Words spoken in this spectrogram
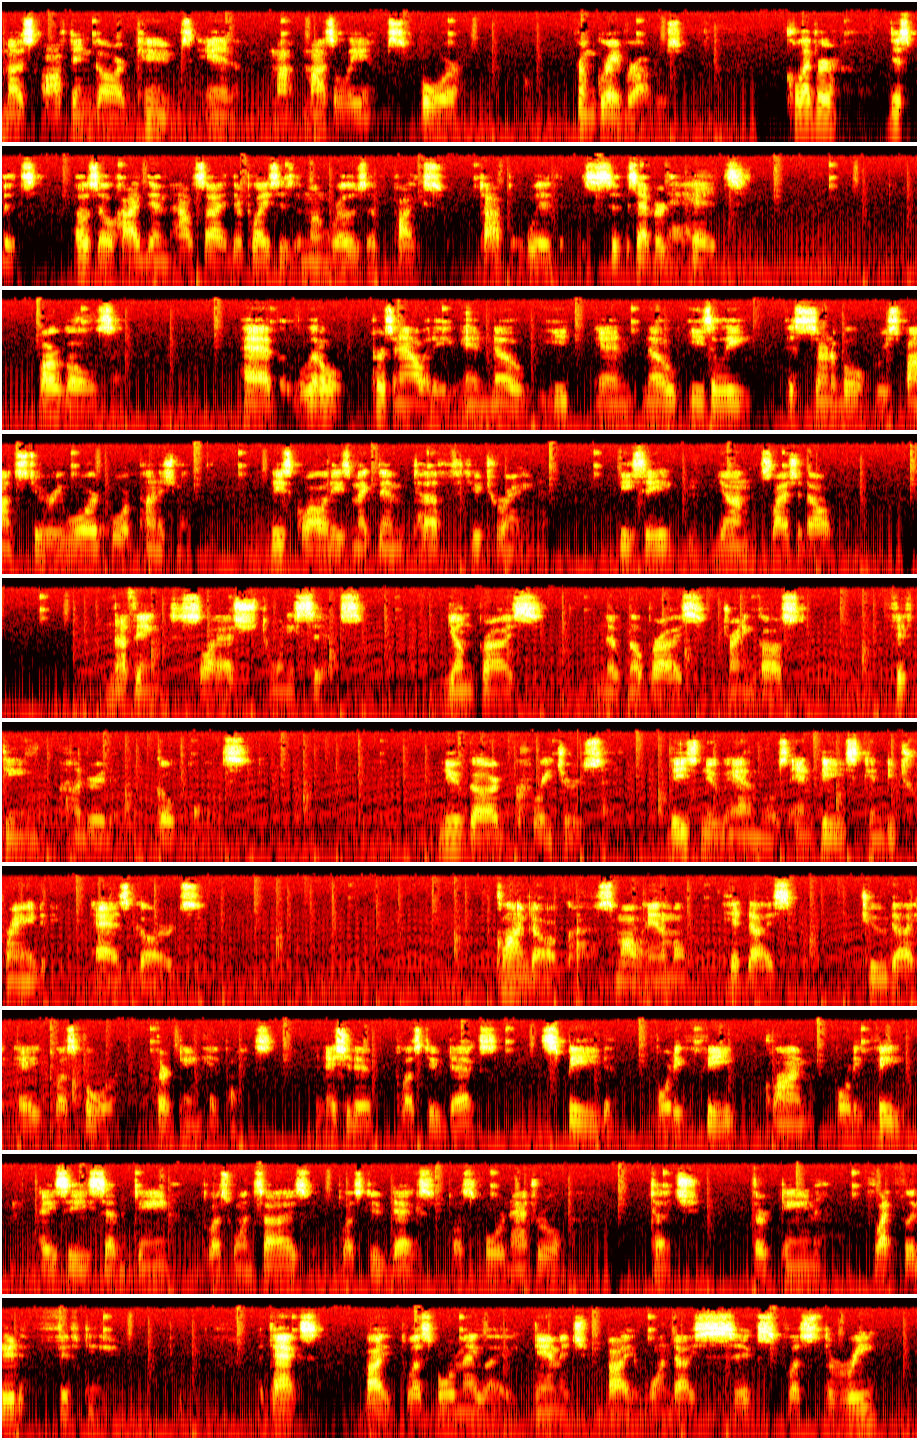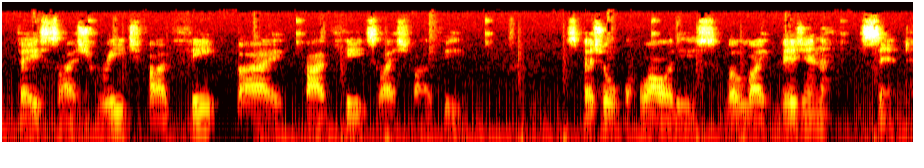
must often guard tombs and ma- mausoleums for from grave robbers. Clever despots also hide them outside their places among rows of pikes topped with se- severed heads. Bargols have little personality and no e- and no easily discernible response to reward or punishment. These qualities make them tough to train. DC, young slash adult, nothing slash 26. Young price, no, no price, training cost 1500 gold points. New guard creatures. These new animals and beasts can be trained as guards. Climb dog, small animal, hit dice, 2 die 8 plus 4, 13 hit points. Initiative plus 2 dex, speed 40 feet, climb 40 feet, AC 17 plus 1 size, plus 2 dex, plus 4 natural, touch 13, flat footed 15. Attacks bite plus 4 melee, damage bite 1 die 6 plus 3, face slash reach 5 feet by 5 feet slash 5 feet. Special qualities low light vision, scent.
